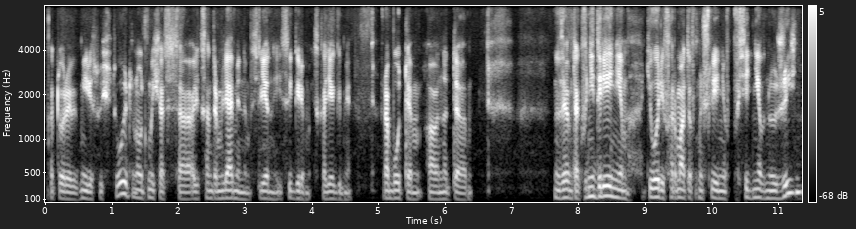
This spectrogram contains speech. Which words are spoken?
которые в мире существуют. Ну, вот мы сейчас с Александром Ляминым, с Леной с Игорем, с коллегами работаем а, над, а, назовем так, внедрением теории форматов мышления в повседневную жизнь,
